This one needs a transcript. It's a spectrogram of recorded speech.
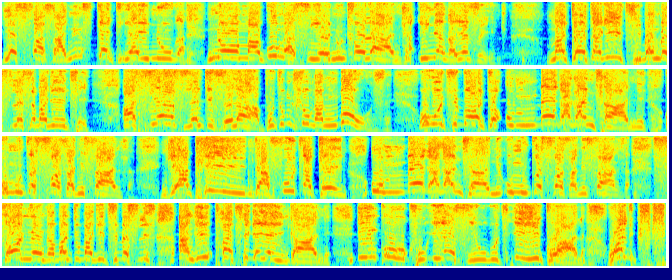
yesifazane. Instead yayinuka. Noma kungasiyena unhlolanja inyanga yezinja. Madoda kithi bantu besilese bakithi? Asiyazi lento ivelaphi. Uthi umhlungu angibuze ukuthi kodwa umbeka kanjani umuntu wesifazane isandla? Ngiyaphinda futhi again umbeka kanjani umuntu wesifazane isandla? Sonke ngabantu bakithi besilisa angiyiphathi ke yeyingane inkukhu iyaziwa ukuthi iyigwala wathi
